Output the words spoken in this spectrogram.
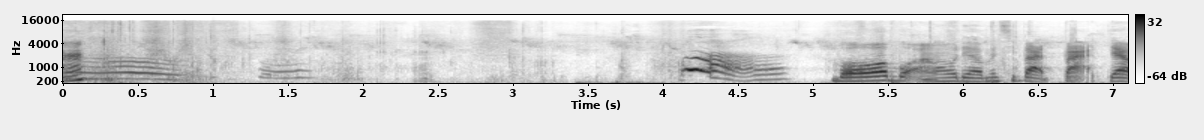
ฮะ บ่บ่เอาเดี๋ยวมันสิบาดปากเจ้า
